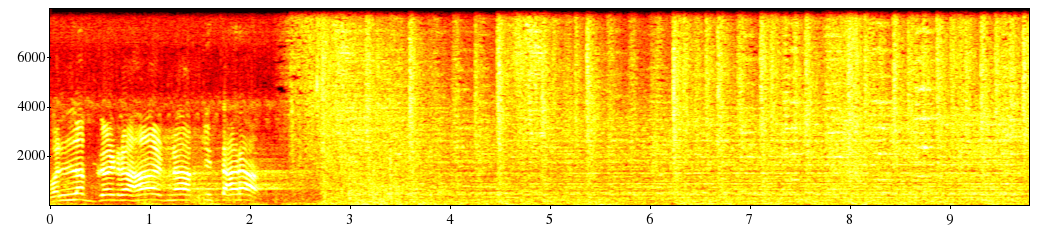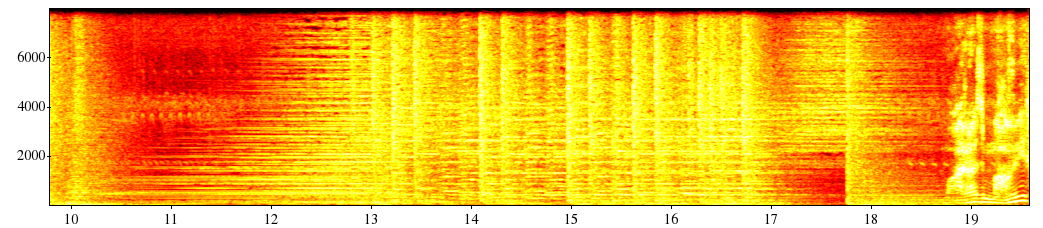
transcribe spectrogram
वल्लभगढ़ रहा ना आपकी तारा। महाराज महावीर?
